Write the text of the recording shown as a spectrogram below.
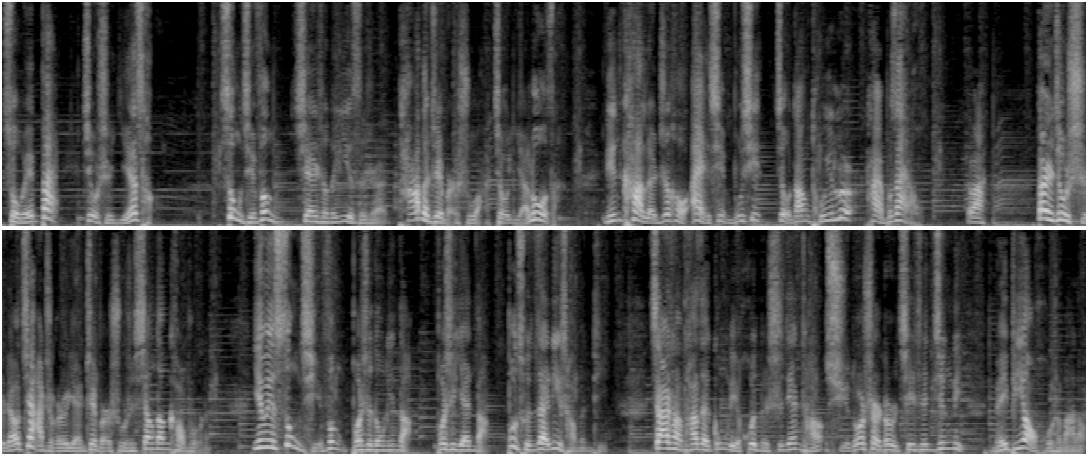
所谓“拜”，就是野草。宋启凤先生的意思是，他的这本书啊叫野路子。您看了之后爱信不信，就当图一乐，他也不在乎，是吧？但是就史料价值而言，这本书是相当靠谱的，因为宋启凤不是东林党，不是阉党，不存在立场问题，加上他在宫里混的时间长，许多事儿都是亲身经历，没必要胡说八道。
